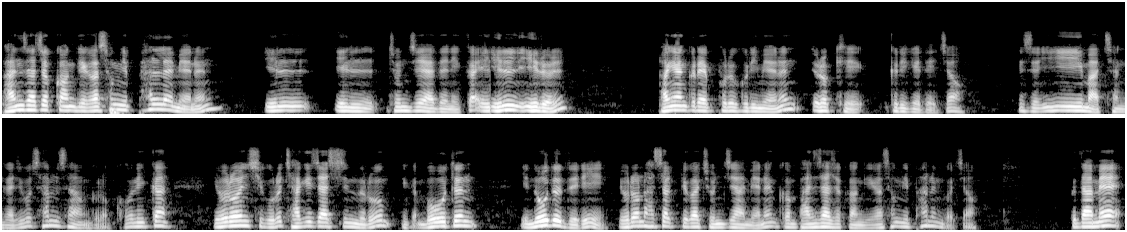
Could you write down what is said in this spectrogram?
반사적 관계가 성립하려면은 1, 1 존재해야 되니까 1, 1을 방향 그래프를 그리면은 이렇게 그리게 되죠. 그래서 2 마찬가지고 3, 4는 그렇고 그러니까 이런 식으로 자기 자신으로 그러니까 모든 노드들이 이런 화살표가 존재하면은 그건 반사적 관계가 성립하는 거죠. 그 다음에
